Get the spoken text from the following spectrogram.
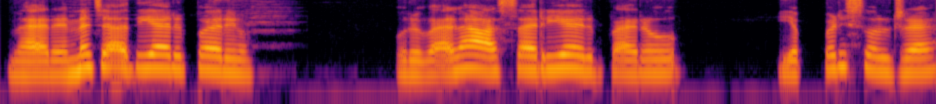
வேற என்ன ஜாதியா இருப்பாரு? ஒரு வேளை ஆசாரியா இருப்பாரோ? எப்படி சொல்ற?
